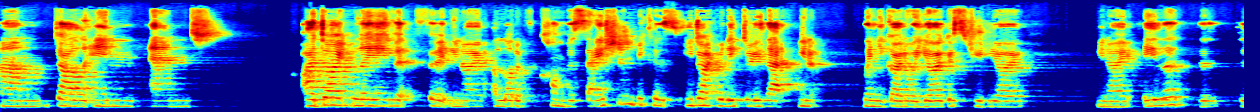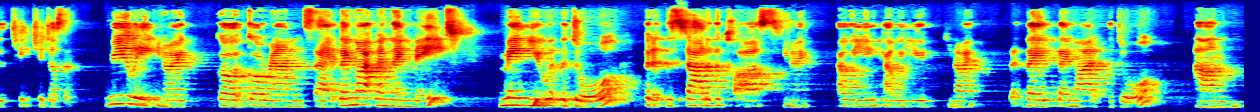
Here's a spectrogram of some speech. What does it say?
um, dial in and I don't leave it for, you know, a lot of conversation because you don't really do that, you know, when you go to a yoga studio, you know, either the, the teacher doesn't really, you know, go, go around and say, they might when they meet, meet you at the door, but at the start of the class, you know, how are you, how are you, you know, they, they might at the door. Um,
